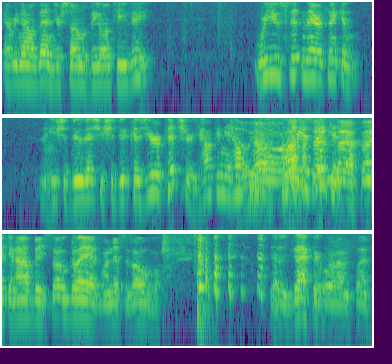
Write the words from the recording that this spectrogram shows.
every now and then, your son would be on TV. Were you sitting there thinking you should do this? You should do because you're a pitcher. How can you help Oh, yeah. No, oh, what were I'm you thinking? there thinking I'll be so glad when this is over. It's exactly what I'm thinking.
